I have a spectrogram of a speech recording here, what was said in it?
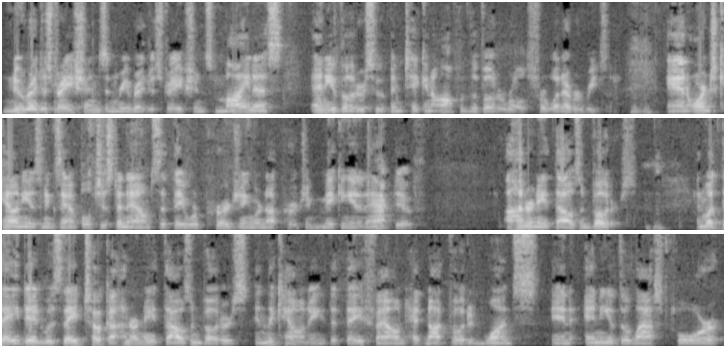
new registrations and re registrations minus any voters who have been taken off of the voter rolls for whatever reason. Mm-hmm. And Orange County, as an example, just announced that they were purging, or not purging, making inactive 108,000 voters. Mm-hmm. And what they did was they took 108,000 voters in the county that they found had not voted once in any of the last four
